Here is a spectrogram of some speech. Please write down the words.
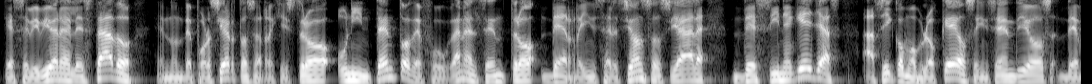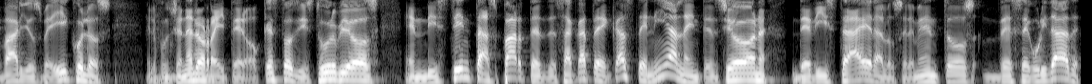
que se vivió en el estado, en donde por cierto se registró un intento de fuga en el Centro de Reinserción Social de Cineguellas, así como bloqueos e incendios de varios vehículos. El funcionario reiteró que estos disturbios en distintas partes de Zacatecas tenían la intención de distraer a los elementos de seguridad.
